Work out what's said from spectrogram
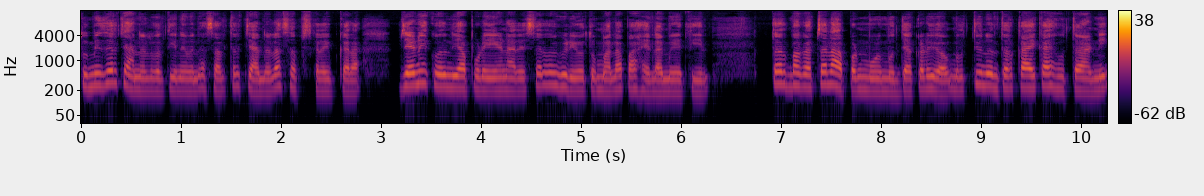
तुम्ही जर चॅनलवरती नवीन असाल तर चॅनलला सबस्क्राईब करा. जेणेकरून यापुढे येणारे सर्व व्हिडिओ तुम्हाला पाहायला मिळतील. तर बघा चला आपण मूळ मुद्द्याकडे येऊ मृत्यूनंतर काय काय होतं आणि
